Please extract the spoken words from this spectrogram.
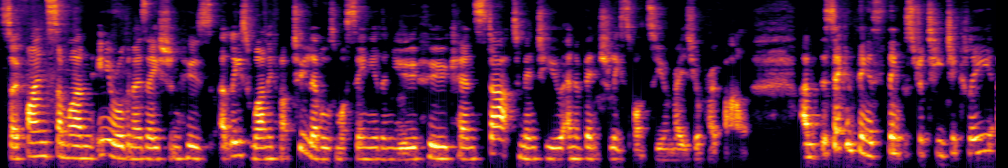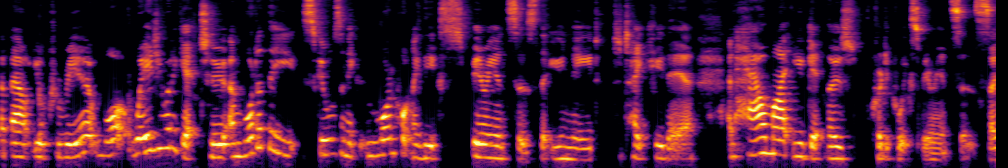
So, find someone in your organization who's at least one, if not two levels more senior than you, who can start to mentor you and eventually sponsor you and raise your profile. Um, the second thing is think strategically about your career. What, where do you want to get to, and what are the skills and, more importantly, the experiences that you need to take you there, and how might you get those critical experiences? So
